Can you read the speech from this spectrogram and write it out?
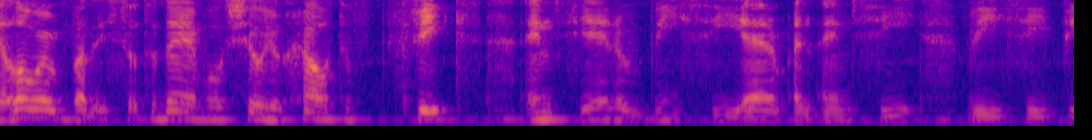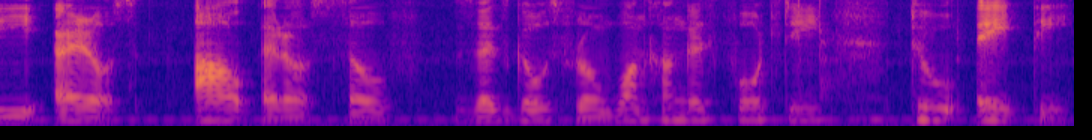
Hello everybody, so today I will show you how to fix MC error VCR and MC VCP errors, all errors, so that goes from 140 to 80.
